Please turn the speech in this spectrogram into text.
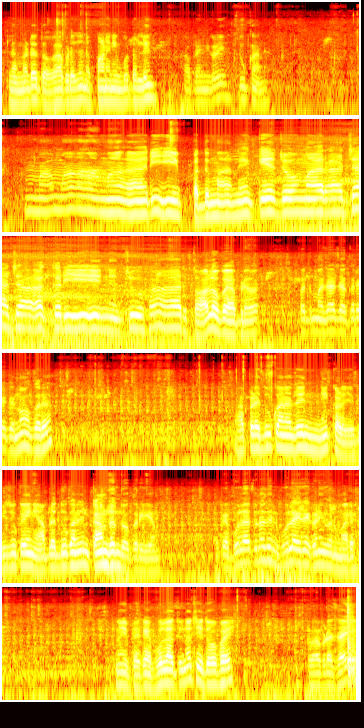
એટલા માટે તો હવે આપણે છે ને પાણીની બોટલ લઈને આપણે નીકળીએ દુકાને. મામા મારી પદ્માને કેજો મારા જાજા કરીને જુહાર. તો હાલો ભાઈ આપણે પદ્મા જાજા કરે કે ન કરે? આપણે દુકાને જઈને નીકળીએ. બીજું કંઈ નહીં. આપણે દુકાને જઈને કામ ધંધો કરીએ એમ. ઓકે, ભૂલાતું નથી ને ભૂલાઈ જાય ઘણી વાર મારે. નહીં ભાઈ, કાંઈ ભૂલાતું નથી તો ભાઈ. તો આપણે જઈએ.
